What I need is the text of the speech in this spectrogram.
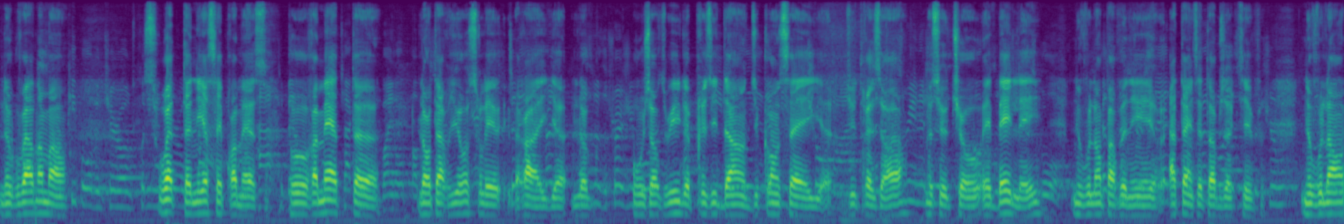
Le gouvernement souhaite tenir ses promesses pour remettre euh, l'Ontario sur les rails. Aujourd'hui, le président du Conseil du Trésor, M. Cho, et Bailey, nous voulons parvenir à atteindre cet objectif. Nous voulons,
